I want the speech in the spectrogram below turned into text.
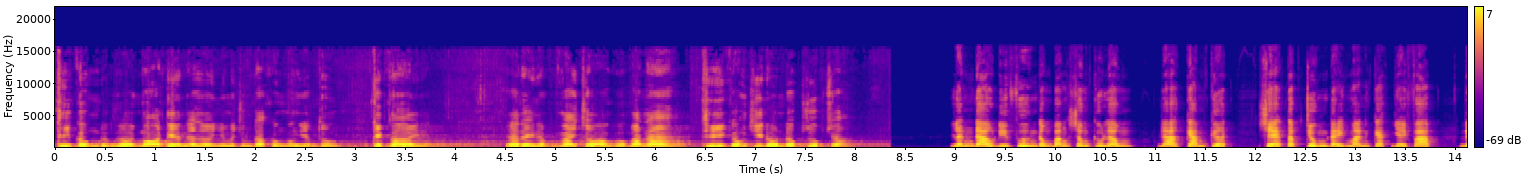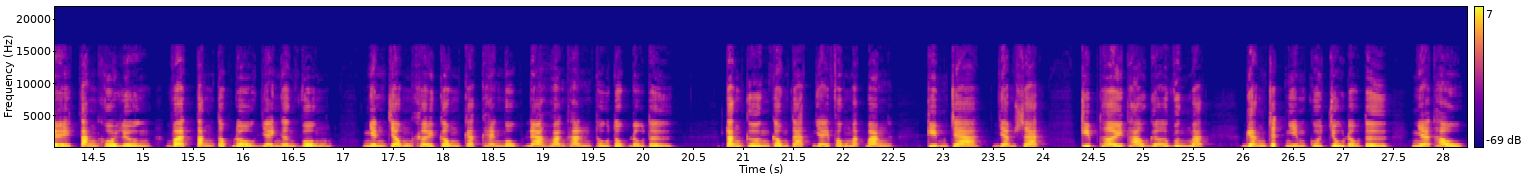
thi công được rồi, bỏ tiền ra rồi nhưng mà chúng ta không có nghiệm thu kịp thời đấy. Ở đây là vai trò của ban A thì công chí đôn đốc giúp cho. Lãnh đạo địa phương đồng bằng sông Cửu Long đã cam kết sẽ tập trung đẩy mạnh các giải pháp để tăng khối lượng và tăng tốc độ giải ngân vốn, nhanh chóng khởi công các hạng mục đã hoàn thành thủ tục đầu tư, tăng cường công tác giải phóng mặt bằng, kiểm tra, giám sát, kịp thời tháo gỡ vướng mắt, gắn trách nhiệm của chủ đầu tư, nhà thầu,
